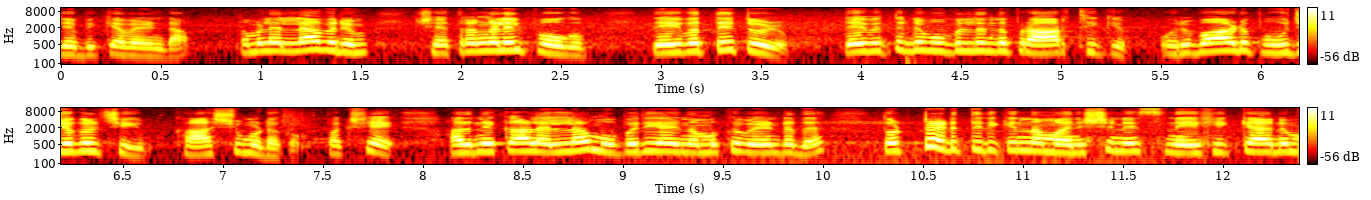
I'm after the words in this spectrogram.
ജപിക്ക വേണ്ട നമ്മളെല്ലാവരും ക്ഷേത്രങ്ങളിൽ പോകും. ദൈവത്തെ തൊഴും. ദൈവത്തിന്റെ മുമ്പിൽ നിന്ന് പ്രാർത്ഥിക്കും. ഒരുപാട് പൂജകൾ ചെയ്യും കാശുമുടക്കും. പക്ഷേ അതിനേക്കാളെല്ലാം ഉപരിയായി നമുക്ക് വേണ്ടത് തൊട്ടടുത്തിരിക്കുന്ന മനുഷ്യനെ സ്നേഹിക്കാനും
